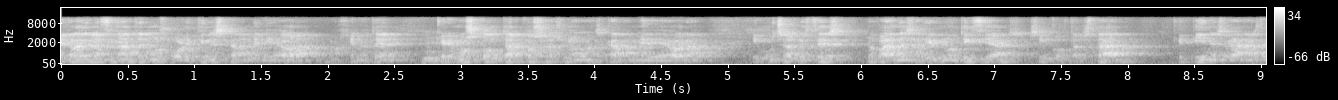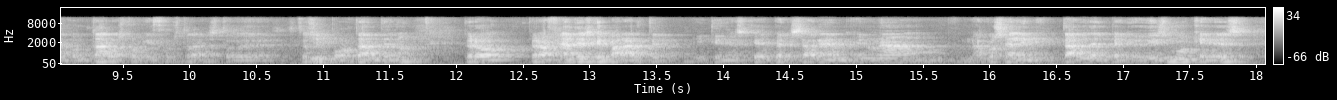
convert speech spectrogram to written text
en Radio Nacional tenemos boletines cada media hora, imagínate, mm. queremos contar cosas nuevas cada media hora y muchas veces no paran de salir noticias sin contrastar, que tienes ganas de contarlas porque dices, ostras, esto es, esto es mm. importante, ¿no? Pero, pero al final tienes que pararte y tienes que pensar en, en una, una cosa elemental del periodismo que es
